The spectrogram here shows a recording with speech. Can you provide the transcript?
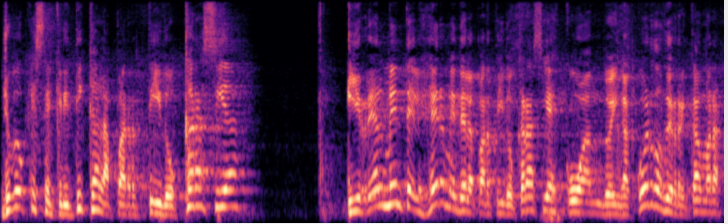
Yo veo que se critica la partidocracia y realmente el germen de la partidocracia es cuando en acuerdos de recámara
